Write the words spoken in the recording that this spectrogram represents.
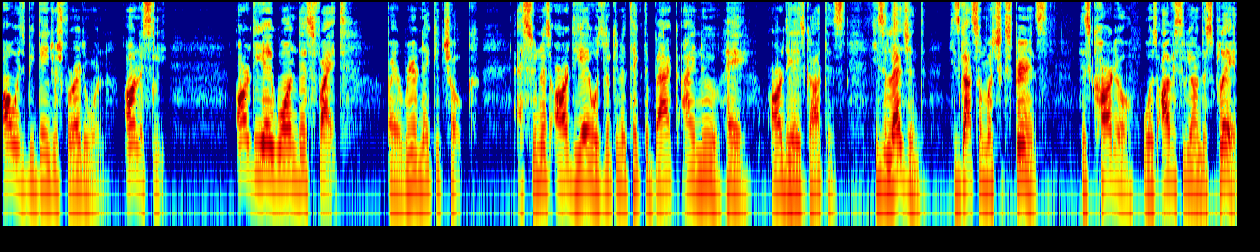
always be dangerous for anyone. Honestly, RDA won this fight by a rear naked choke. As soon as RDA was looking to take the back, I knew, hey, RDA's got this. He's a legend. He's got so much experience. His cardio was obviously on display.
